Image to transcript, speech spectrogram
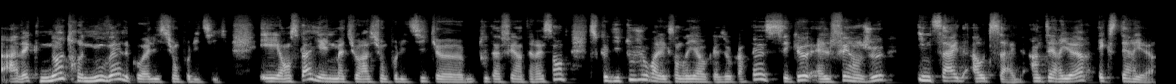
avec notre nouvelle coalition politique. Et en cela, il y a une maturation politique euh, tout à fait intéressante. Ce que dit toujours Alexandria Ocasio-Cortez, c'est qu'elle fait un jeu inside, outside, intérieur, extérieur.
